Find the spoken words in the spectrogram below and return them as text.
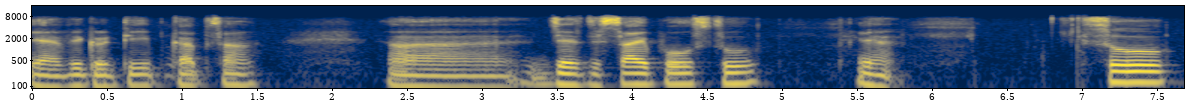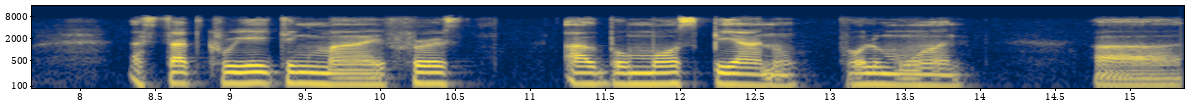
Yeah, Vigro Deep, Capsa, uh, Just Disciples too. Yeah. So I start creating my first album Moz Piano Volume 1. Uh,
